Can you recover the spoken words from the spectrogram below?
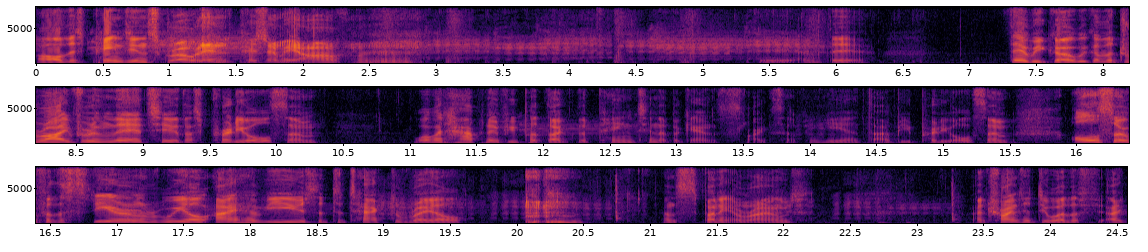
All this painting, scrolling, is pissing me off. there and there. There we go. We got the driver in there too. That's pretty awesome. What would happen if you put like the painting up against like something here? That would be pretty awesome. Also, for the steering wheel, I have used a detector rail and spun it around. I'm trying to do other. I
